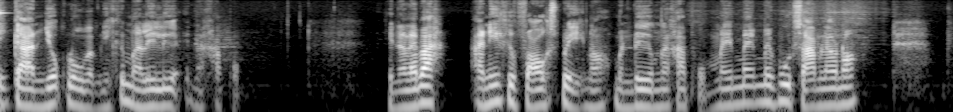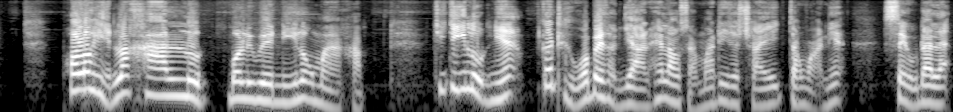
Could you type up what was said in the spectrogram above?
มีการยกลงแบบนี้ขึ้นมาเรื่อยๆนะครับผม เห็นอะไรปะอันนี้คือ false break เนาะเหมือนเดิมนะครับผมไม่ไม่ไม่พูดซ้ำแล้วเนาะพอเราเห็นราคาหลุดบริเวณนี้ลงมาครับ จริงๆ หลุดเนี้ยก็ถือว่าเป็นสัญญาณให้เราสามารถที่จะใช้จังหวะเนี้ยเซลล์ได้แล้ว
